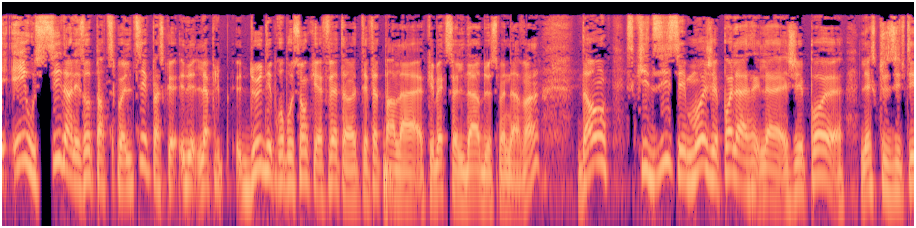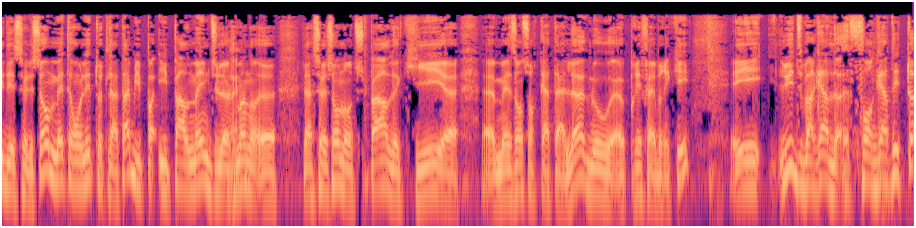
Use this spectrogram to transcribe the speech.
et, et aussi dans les autres partis politiques, parce que la plus- deux des propositions qu'il a faites ont été faites par la Québec solidaire deux semaines avant. Donc, ce qu'il dit, c'est moi, j'ai pas la, la- j'ai pas euh, l'exclusivité des solutions. Mettons-les toute la table. Il, pa- il parle même du logement, euh, la solution dont tu parles, qui est euh, euh, maison sur catalogue là, ou euh, préfabriqué. Et lui il dit, bah, regarde, là, faut regarder to-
